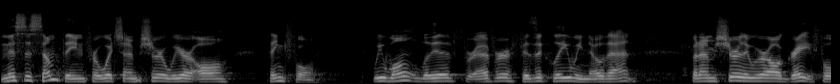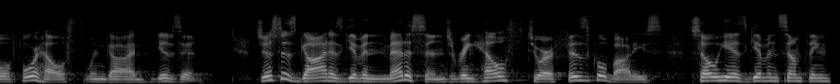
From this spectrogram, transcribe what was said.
And this is something for which I'm sure we are all thankful. We won't live forever physically, we know that, but I'm sure that we're all grateful for health when God gives it. Just as God has given medicine to bring health to our physical bodies, so He has given something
